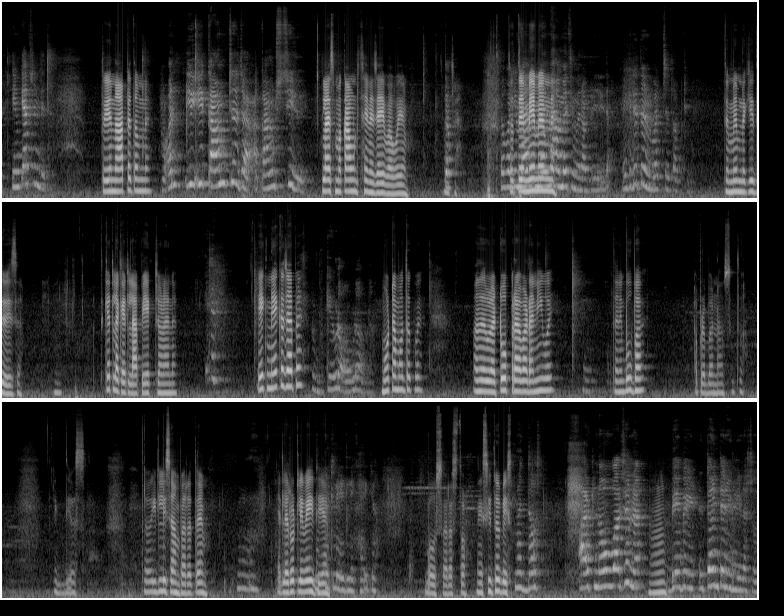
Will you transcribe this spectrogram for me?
તો એને આપે તમને. અને એ એ કાઉન્ટ જ કાઉન્ટ જ હોય. ક્લાસમાં કાઉન્ટ થઈને જ આવ્યા હોય એમ. તો- તો મેમ એમને- તો મેમને કીધું હશે. કેટલા કેટલા આપે એક જણાને? એક ને એક જ આપે? મોટા મોદક હોય? અંદર ઓલા ટોપરાવાળા નહીં હોય. તને બહુ ભાવે? આપણે બનાવશું તો. એક દિવસ. તો ઈડલી સાંભાર હતો એમ. એટલે રોટલી વહી હતી એમ. ઇડલી બહુ સરસ તો. ને સીધો બેસ. દસ આઠ નવ વાર છે ને બે બે ત્રણ ત્રણ ઇડલીના સો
